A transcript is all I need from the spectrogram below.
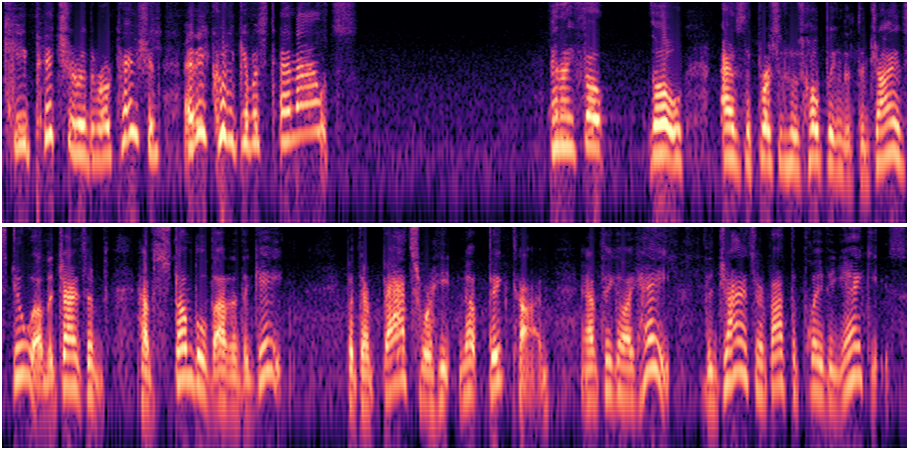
key pitcher in the rotation, and he couldn't give us 10 outs. And I felt, though, as the person who's hoping that the Giants do well, the Giants have, have stumbled out of the gate, but their bats were heating up big time. And I'm thinking, like, hey, the Giants are about to play the Yankees.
